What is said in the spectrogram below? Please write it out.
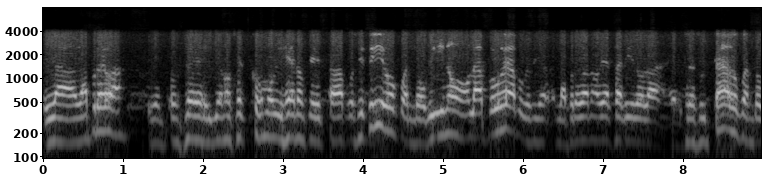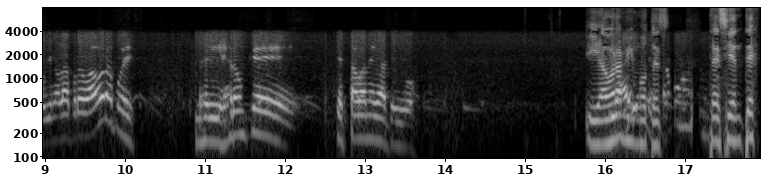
la, la prueba y entonces yo no sé cómo dijeron que estaba positivo, cuando vino la prueba, porque la prueba no había salido el resultado, cuando vino la prueba ahora, pues me dijeron que, que estaba negativo. ¿Y ahora mismo te, te sientes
